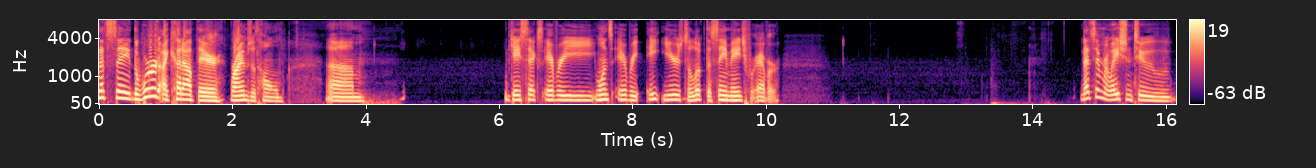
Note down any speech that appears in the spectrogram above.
Let's say the word I cut out there rhymes with home. Um, gay sex every once every eight years to look the same age forever. That's in relation to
